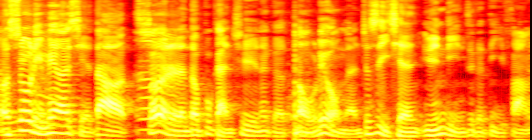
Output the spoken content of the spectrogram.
我书里面有写到，所有的人都不敢去那个斗六门，就是以前云林这个地方，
